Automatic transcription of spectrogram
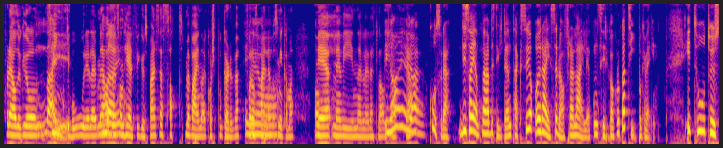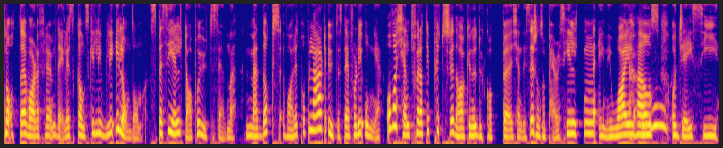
For jeg hadde jo ikke noe Nei. sminkebord, eller, men jeg hadde Nei. et sånn helfigurspeil, så jeg satt med beina i kors på gulvet foran Ja. speilet og sminka meg. Med, med vin eller et eller annet. Ja, ja, ja. Koser deg. Disse jentene her bestilte en taxi og reiser da fra leiligheten ca. klokka ti på kvelden. I 2008 var det fremdeles ganske livlig i London, spesielt da på utestedene. Maddox var et populært utested for de unge, og var kjent for at de plutselig da kunne dukke opp eh, kjendiser sånn som Paris Hilton, Amy Winehouse og JC.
